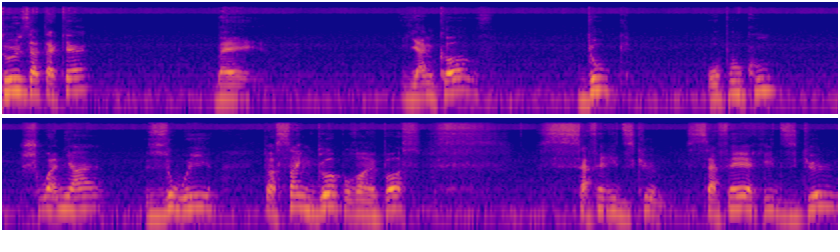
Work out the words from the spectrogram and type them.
deux attaquants, ben, Yankov, Duke, Opoku, Chouanière, Zouir, t'as cinq gars pour un poste. Ça fait ridicule. Ça fait ridicule.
